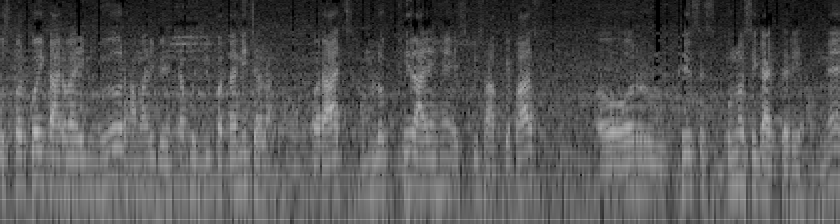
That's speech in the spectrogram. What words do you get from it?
उस पर कोई कार्रवाई नहीं हुई और हमारी बहन का कुछ भी पता नहीं चला। और आज हम लोग फिर आए हैं एसपी साहब के पास और फिर से पुनः शिकायत करी हमने।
